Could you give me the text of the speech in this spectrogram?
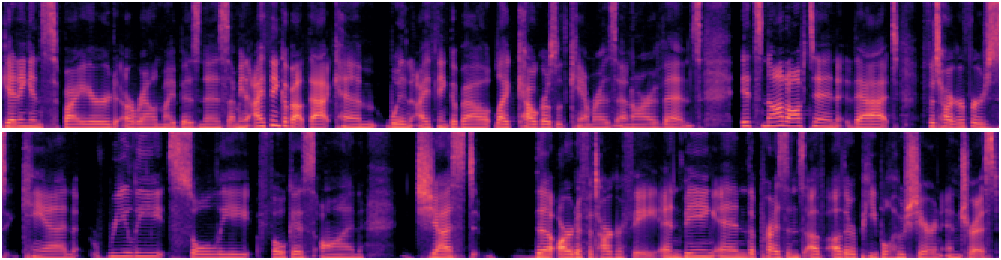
getting inspired around my business. I mean, I think about that, Kim, when I think about like Cowgirls with Cameras and our events. It's not often that photographers can really solely focus on just the art of photography and being in the presence of other people who share an interest.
